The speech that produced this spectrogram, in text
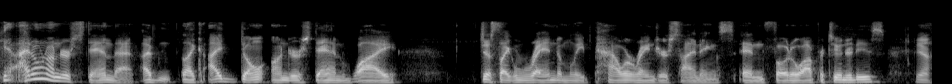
Yeah, I don't understand that. I've like I don't understand why just like randomly Power Ranger signings and photo opportunities Yeah,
